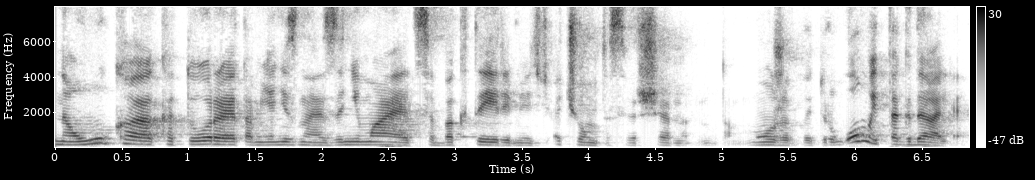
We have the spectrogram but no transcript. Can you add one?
Наука, которая, там, я не знаю, занимается бактериями, о чем-то совершенно, ну, там, может быть, другом и так далее.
